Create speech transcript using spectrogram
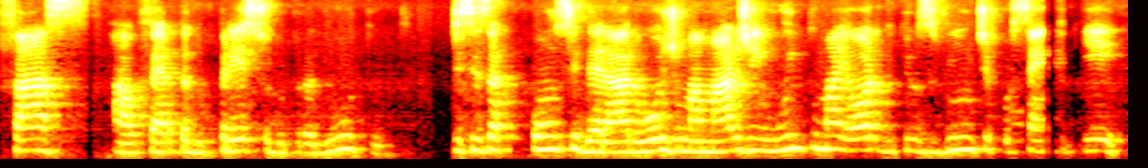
faz a oferta do preço do produto, precisa considerar hoje uma margem muito maior do que os 20% que,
